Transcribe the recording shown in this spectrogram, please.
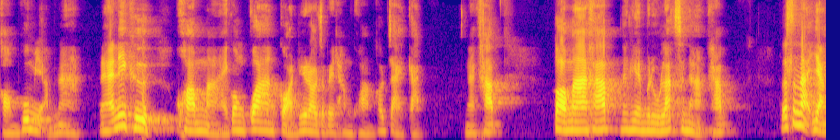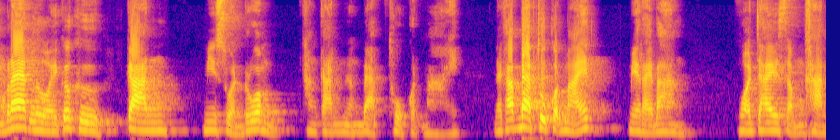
ของผู้มีอำนาจนะฮะนี่คือความหมายกว้างๆก่อนที่เราจะไปทำความเข้าใจกัน นะครับ ต่อมาครับนักเรียนมาดูลักษณะครับ ลักษณะอย่างแรกเลยก็คือ การมีส่วนร่วมทางการเมืองแบบถูกกฎหมายนะครับ แบบถูกกฎหมายมีอะไรบ้าง หัวใจสำคัญ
